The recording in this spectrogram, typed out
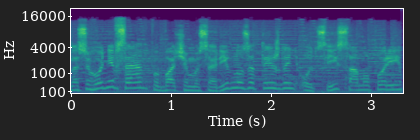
На сьогодні все. Побачимося рівно за тиждень у цій самопорі.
